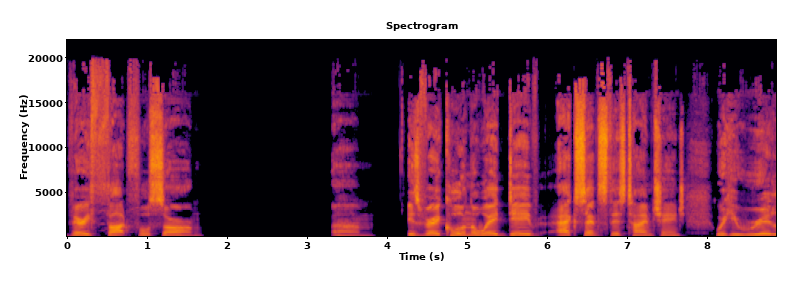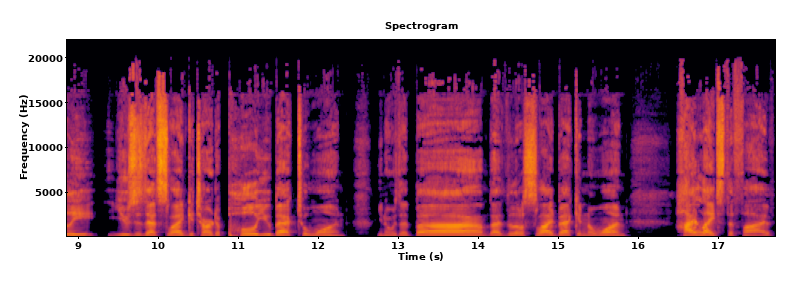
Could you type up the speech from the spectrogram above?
very thoughtful song um, is very cool. And the way Dave accents this time change, where he really uses that slide guitar to pull you back to one, you know, with that, that little slide back into one highlights the five,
